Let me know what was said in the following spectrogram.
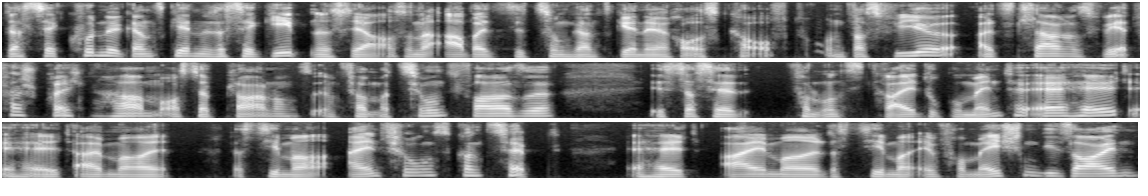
dass der Kunde ganz gerne das Ergebnis ja aus einer Arbeitssitzung ganz gerne herauskauft. Und was wir als klares Wertversprechen haben aus der Planungsinformationsphase, ist, dass er von uns drei Dokumente erhält. Er erhält einmal das Thema Einführungskonzept, erhält einmal das Thema Information Design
